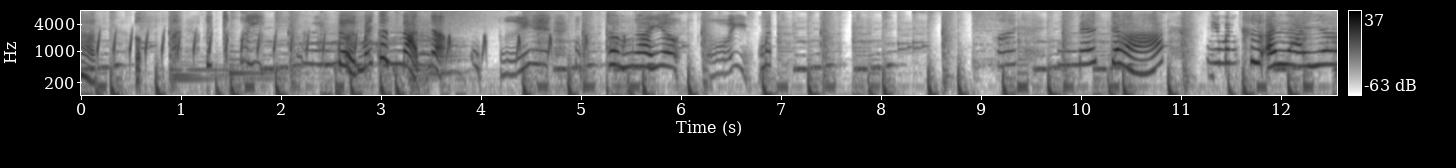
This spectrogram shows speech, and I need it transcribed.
ากเดินไม่ถนัดน่ะทำไงอะแม่จ๋านี่มันคืออะไรอะ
